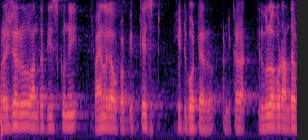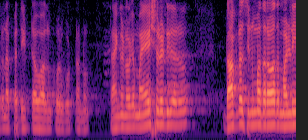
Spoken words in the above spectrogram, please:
ప్రెషరు అంత తీసుకుని ఫైనల్గా ఒక బిగ్గెస్ట్ హిట్ కొట్టారు. అండ్ ఇక్కడ తెలుగులో కూడా అంతకన్నా పెద్ద హిట్ అవ్వాలని కోరుకుంటున్నాను. థ్యాంక్ యూ అలాగే మహేశ్వర్ రెడ్డి గారు డాక్టర్ సినిమా తర్వాత మళ్ళీ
